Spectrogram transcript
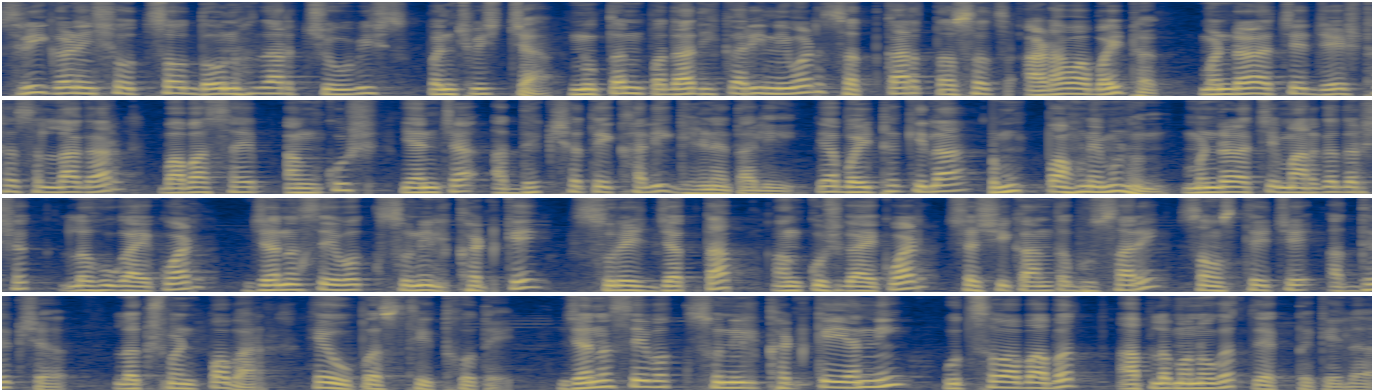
श्री गणेशोत्सव दोन हजार चोवीस पंचवीसच्या नूतन पदाधिकारी निवड सत्कार तसंच आढावा बैठक मंडळाचे ज्येष्ठ सल्लागार बाबासाहेब अंकुश यांच्या अध्यक्षतेखाली घेण्यात आली. या बैठकीला प्रमुख पाहुणे म्हणून मंडळाचे मार्गदर्शक लहू गायकवाड जनसेवक सुनील खटके सुरेश जगताप अंकुश गायकवाड शशिकांत भुसारे संस्थेचे अध्यक्ष लक्ष्मण पवार हे उपस्थित होते. जनसेवक सुनील खटके यांनी उत्सवाबाबत आपलं मनोगत व्यक्त केलं.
